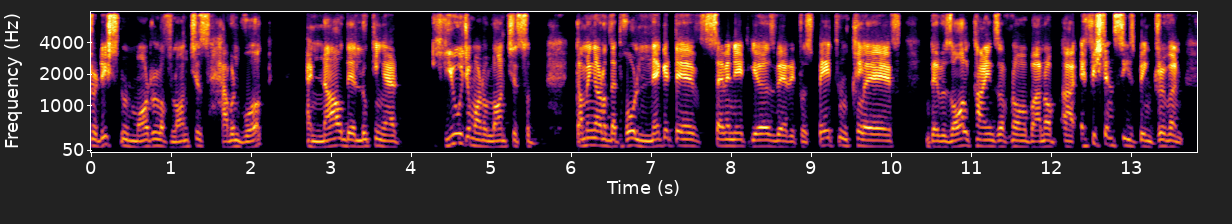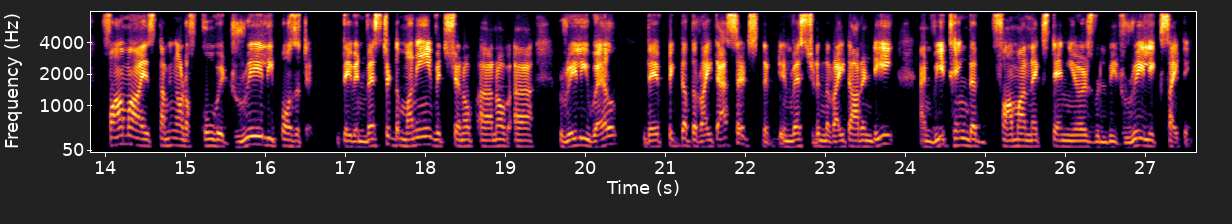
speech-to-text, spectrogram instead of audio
traditional model of launches haven't worked. And now they're looking at huge amount of launches. So coming out of that whole negative seven, eight years where it was patent cliff, there was all kinds of no, no uh, efficiencies being driven. Pharma is coming out of COVID really positive They've invested the money, which you know, uh, know uh, really well. They've picked up the right assets. They've invested in the right R and D, and we think that pharma next ten years will be really exciting.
